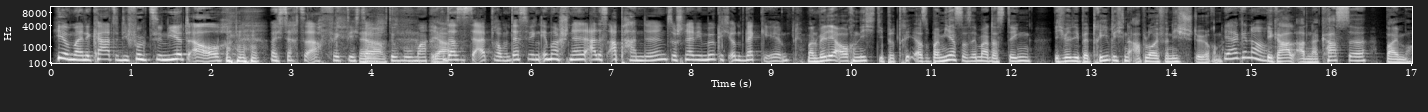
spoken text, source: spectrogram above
hier meine Karte, die funktioniert auch. Weil ich dachte, ach, fick dich Ja. doch, du Boomer. Ja. Und das ist der Albtraum. Und deswegen immer schnell alles abhandeln, so schnell wie möglich und weggehen. Man will ja auch nicht die Betrie also bei mir ist das immer das Ding, ich will die betrieblichen Abläufe nicht stören. Ja, genau. Egal an der Kasse, beim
